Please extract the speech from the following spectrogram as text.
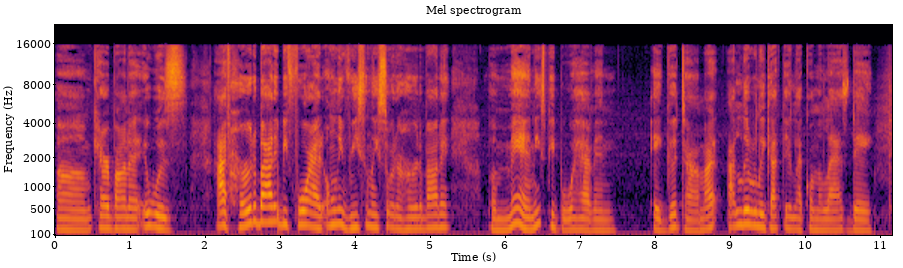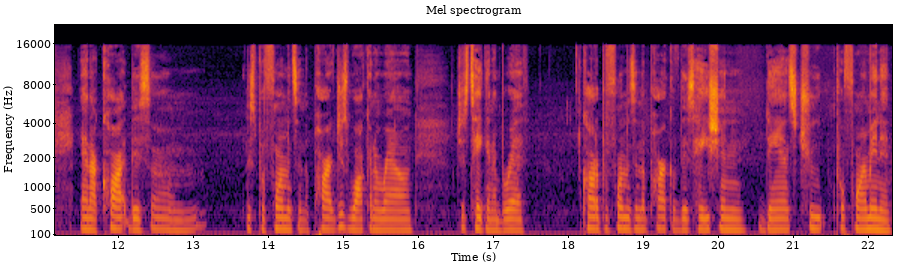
Um, Caribana, it was, I've heard about it before. I had only recently sort of heard about it, but man, these people were having a good time. I, I literally got there like on the last day, and I caught this um this performance in the park, just walking around just taking a breath. Caught a performance in the park of this Haitian dance troupe performing and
